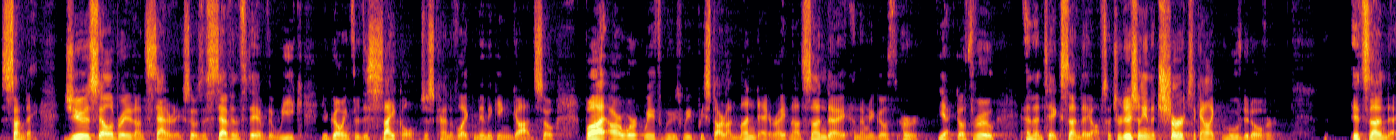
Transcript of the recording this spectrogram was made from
Sunday. Jews celebrated on Saturday, so it was the seventh day of the week. You're going through this cycle, just kind of like mimicking God. So, but our work week we, we start on Monday, right, not Sunday, and then we go, or yeah, go through and then take Sunday off. So traditionally in the church, they kind of like moved it over. It's Sunday,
